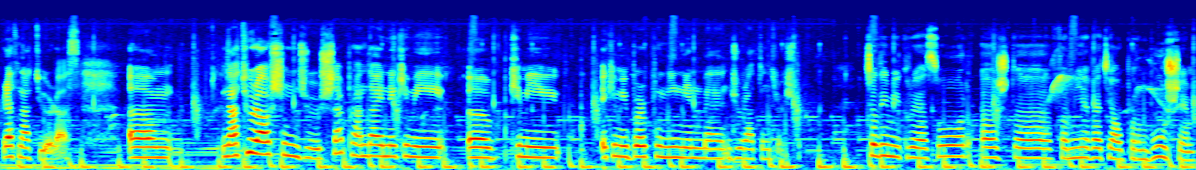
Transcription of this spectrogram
rreth natyrës. Um, natyra është shumëngjyrëshe, prandaj ne kemi, uh, kemi, e kemi bërë punimin me ngjyra të ndryshme. Qëllimi kryesor është fëmijëve t'ja u përmbushim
